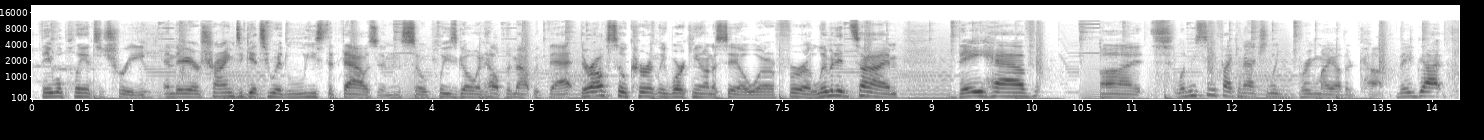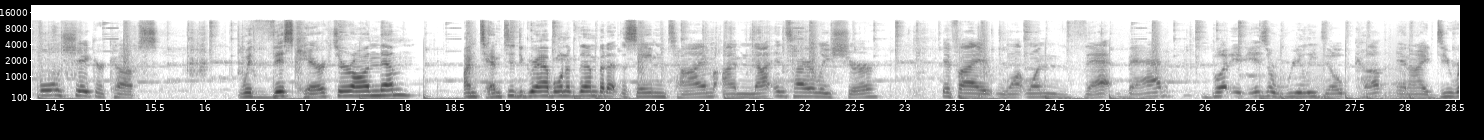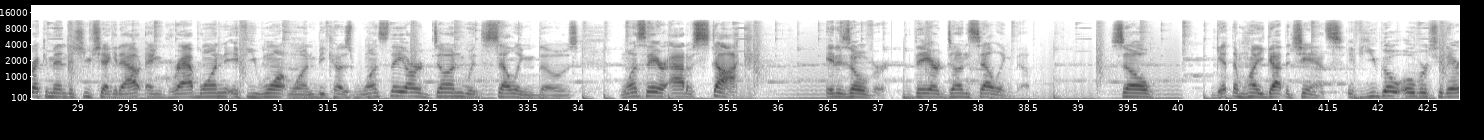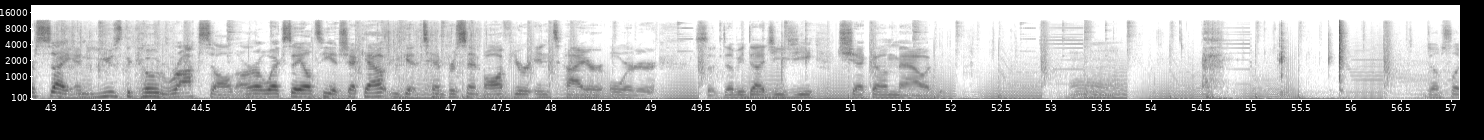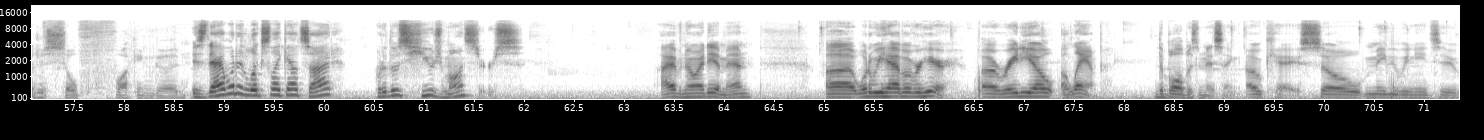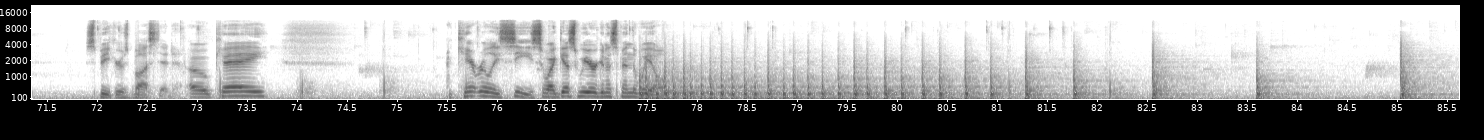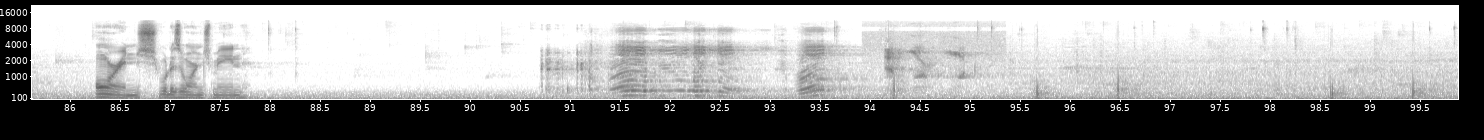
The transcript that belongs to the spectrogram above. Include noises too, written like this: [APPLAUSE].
they will plant a tree and they are trying to get to at least a thousand so please go and help them out with that. They're also currently working on a sale where for a limited time they have uh let me see if i can actually bring my other cup. They've got full shaker cups with this character on them. I'm tempted to grab one of them but at the same time i'm not entirely sure if i want one that bad but it is a really dope cup and I do recommend that you check it out and grab one if you want one because once they are done with selling those, once they are out of stock, it is over. They are done selling them. So get them while you got the chance. If you go over to their site and use the code ROXALT, R-O-X-A-L-T at checkout, you get 10% off your entire order. So w.gg, check them out. Dub Sludge is so fucking good. Is that what it looks like outside? What are those huge monsters? I have no idea, man. Uh, what do we have over here? A radio, a lamp. The bulb is missing. Okay, so maybe we need to... Speaker's busted. Okay. I can't really see, so I guess we are going to spin the wheel. Orange. What does orange mean?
